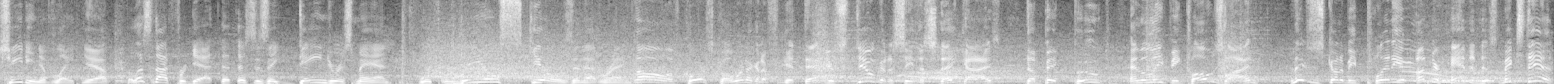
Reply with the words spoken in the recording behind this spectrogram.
cheating of late. Yeah. But let's not forget that this is a dangerous man with real skills in that ring. Oh, of course, Cole. We're not going to forget that. You're still going to see the snake eyes, the big boot, and the leaping clothesline. There's just going to be plenty of underhandedness mixed in.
